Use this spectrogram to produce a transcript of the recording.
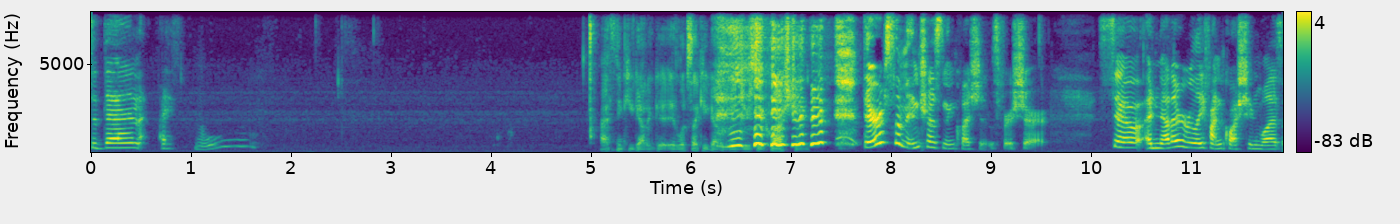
So then I. Ooh. I think you got a good. It looks like you got a good juicy question. there are some interesting questions for sure. So another really fun question was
